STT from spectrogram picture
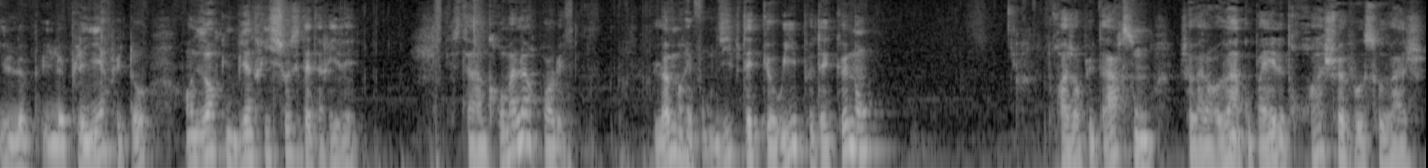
Ils le, plaignirent plutôt en disant qu'une bien triste chose était arrivée. C'était un gros malheur pour lui. L'homme répondit peut-être que oui, peut-être que non. Trois jours plus tard, son cheval revint accompagné de trois chevaux sauvages.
